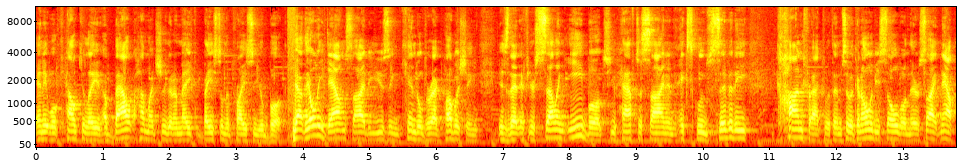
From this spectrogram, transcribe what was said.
and it will calculate about how much you're going to make based on the price of your book. Now the only downside to using Kindle Direct Publishing is that if you're selling ebooks you have to sign an exclusivity contract with them so it can only be sold on their site. Now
